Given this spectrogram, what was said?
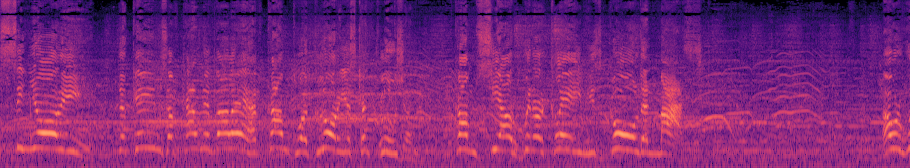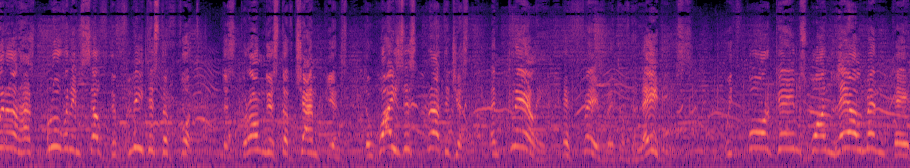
Signori! The games of Carnevale have come to a glorious conclusion. Come see our winner claim his golden mask. Our winner has proven himself the fleetest of foot, the strongest of champions, the wisest strategist, and clearly a favorite of the ladies. With four games won lealmente,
